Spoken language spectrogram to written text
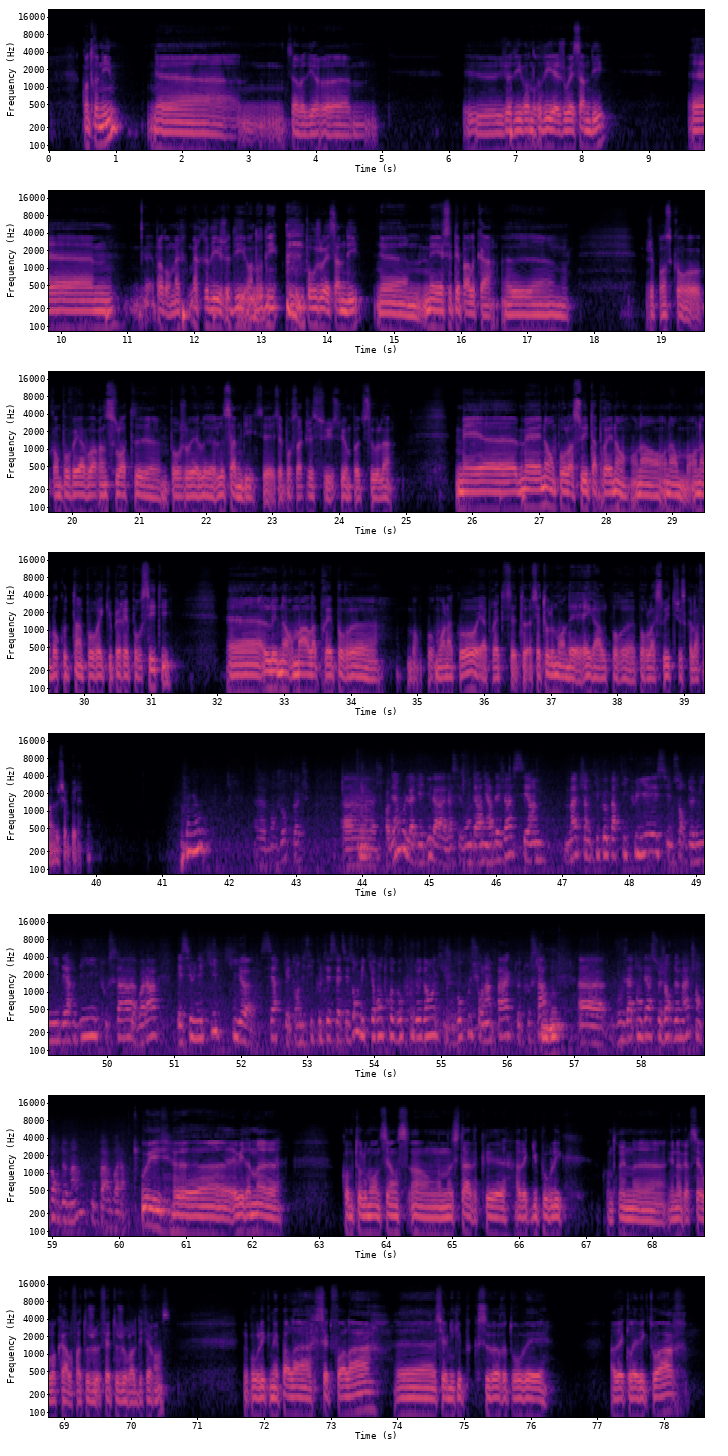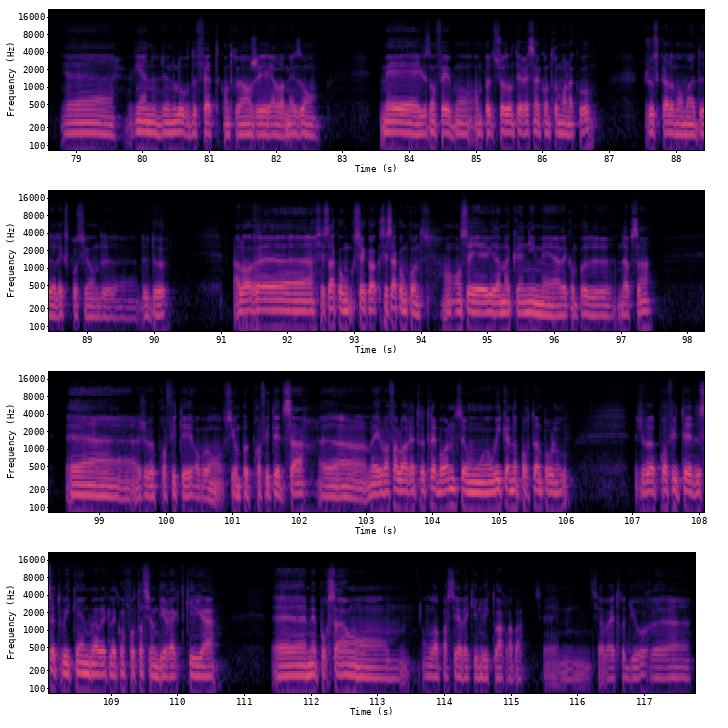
contre Nîmes. ça veut dire jeudi, vendredi et jouer samedi. Euh, pardon, mercredi, jeudi, vendredi pour jouer samedi. Euh, mais ce n'était pas le cas. je pense qu'on pouvait avoir un slot pour jouer le, samedi. C'est pour ça que je suis, un peu dessous là. Mais, non, pour la suite, après, non. On a, on a, on a beaucoup de temps pour récupérer pour City. le normal, après, pour, bon, pour Monaco. Et après, c'est tout le monde est égal pour, euh, pour la suite jusqu'à la fin du championnat. Euh, bonjour, coach. Euh, je crois bien que vous l'aviez dit la, saison dernière déjà. C'est un match un petit peu particulier. C'est une sorte de mini derby, tout ça. Voilà. Et c'est une équipe qui, certes, qui est en difficulté cette saison, mais qui rentre beaucoup dedans, qui joue beaucoup sur l'impact, tout ça. Mhm. vous vous attendez à ce genre de match encore demain ou pas? Voilà. Oui, évidemment comme tout le monde, c'est un, stade avec du public contre une, euh, un adversaire local fait toujours, fait toujours la différence. Le public n'est pas là cette fois-là. Euh, c'est une équipe qui se veut retrouver avec les victoires. Euh, viennent d'une lourde fête contre Angers à la maison. Mais ils ont fait un peu de choses intéressantes contre Monaco jusqu'à le moment de l'explosion de deux. Alors, euh, c'est ça qu'on compte. On, sait évidemment que Nîmes est avec un peu d'absent. Euh, je veux profiter, si on peut profiter de ça. Euh, mais il va falloir être très bon. C'est un, week-end important pour nous. Je veux profiter de cet week-end avec les confrontations directes qu'il y a. mais pour ça, on, on, doit passer avec une victoire là-bas. Ça va être dur. Euh,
